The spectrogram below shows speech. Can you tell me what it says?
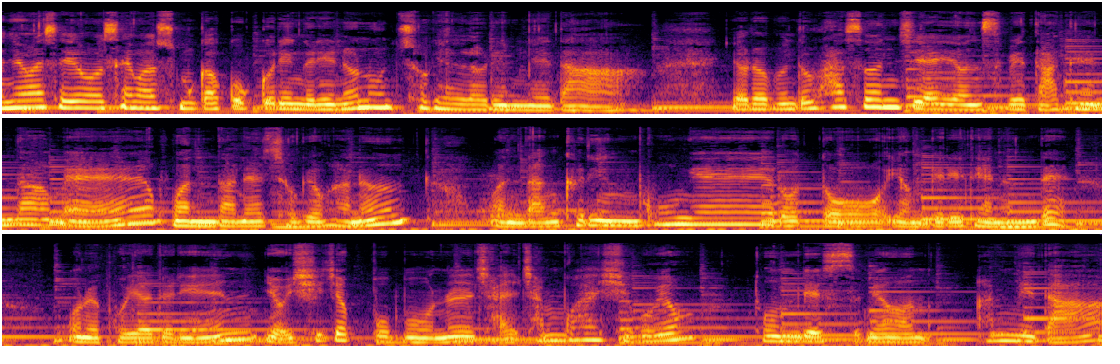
안녕하세요. 생활숨과 꽃그리 그리는 운초 갤러리입니다. 여러분들 화선지의 연습이 다 된 다음에 원단에 적용하는 원단 그림 공예로 또 연결이 되는데 오늘 보여드린 이 시적 부분을 잘 참고하시고요. 도움됐으면 합니다.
